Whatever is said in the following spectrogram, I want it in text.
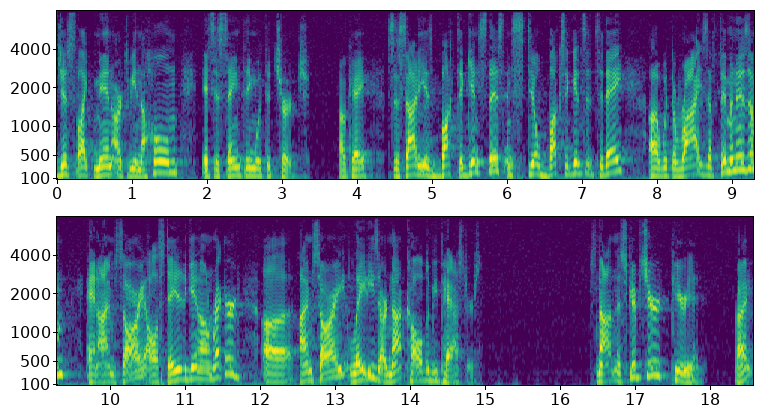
just like men are to be in the home, it's the same thing with the church. Okay? Society has bucked against this and still bucks against it today uh, with the rise of feminism. And I'm sorry, I'll state it again on record. Uh, I'm sorry, ladies are not called to be pastors. It's not in the scripture, period. Right?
